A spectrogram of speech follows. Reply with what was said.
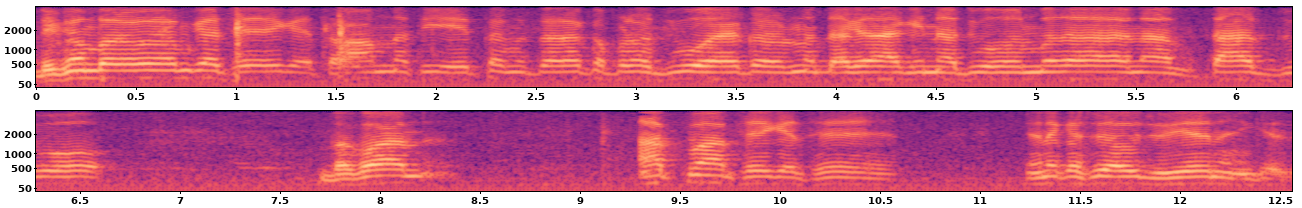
જાઓ. બતાવી દો બતાવી દિગંબરો એમ કે છે કે તમામ નથી એ તમે તારા કપડા જુઓ એ કરો ને દાગીના જુઓ બધા તાજ જુઓ. ભગવાન આત્મા છે કે છે એને કશું આવું જોઈએ નહીં કે?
